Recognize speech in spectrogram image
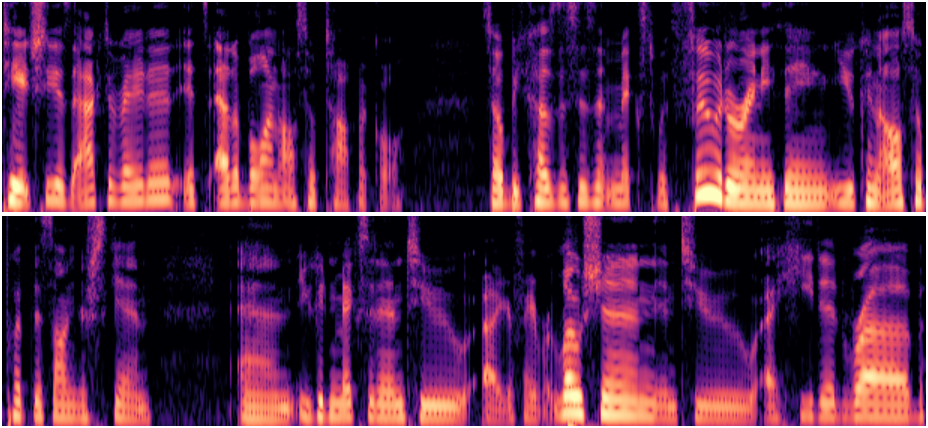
THC is activated, it's edible and also topical. So, because this isn't mixed with food or anything, you can also put this on your skin. And you can mix it into uh, your favorite lotion, into a heated rub.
